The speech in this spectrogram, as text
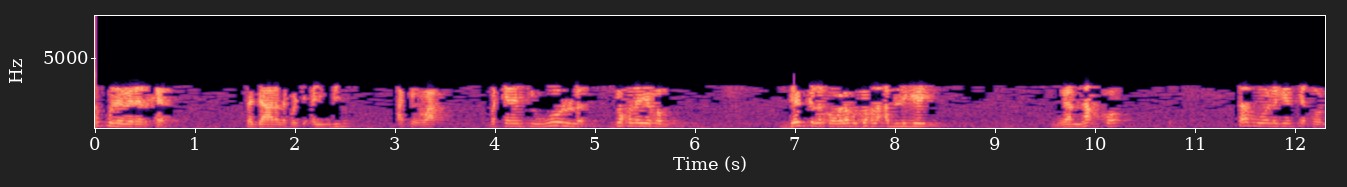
ëppale weneen xeet te jaarale ko ci ay mbiñ ak waat ba keneen ci wóolu la jox la yëfam dénk la ko wala mu jox la ab liggéey nga nax ko tam wala ngeen seetoon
